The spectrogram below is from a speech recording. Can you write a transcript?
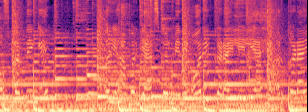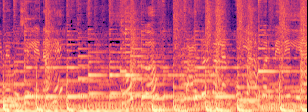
ऑफ़ कर देंगे। और यहाँ पर गैस पर मैंने और एक कढ़ाई ले लिया है। और कढ़ाई में मुझे लेना है दो कप पाउडर वाला गुड़ यहाँ पर मैंने लिया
